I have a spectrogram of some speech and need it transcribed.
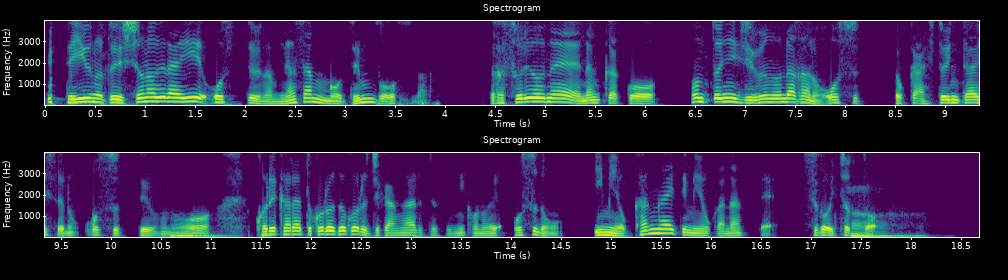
っていうのと一緒のぐらい押すっていうのは皆さんも全部押すな。だからそれをね、なんかこう、本当に自分の中の押すとか、人に対しての押すっていうものを、これからところどころ時間があるときに、この押すの意味を考えてみようかなって、すごいちょっとあ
